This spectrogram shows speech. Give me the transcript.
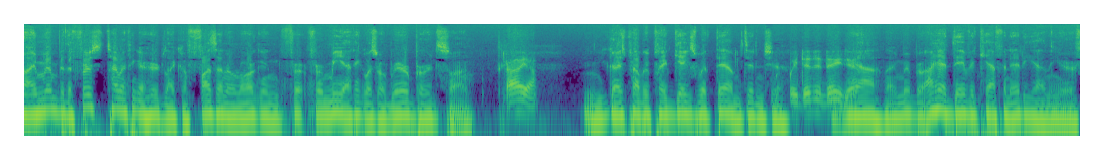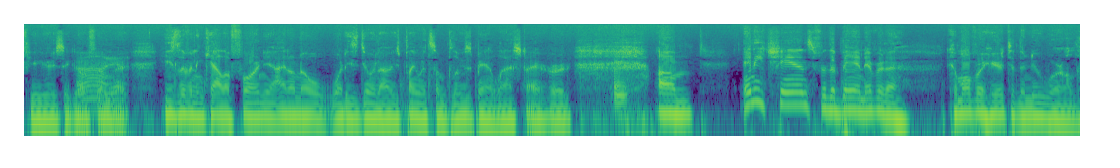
I remember the first time I think I heard like a fuzz on an organ. For for me, I think it was a Rare Bird song. Oh yeah, you guys probably played gigs with them, didn't you? we did indeed. Yeah. I remember. I had David Kaffinetti on the air a few years ago. Ah, from yeah. uh, he's living in California. I don't know what he's doing now. He's playing with some blues band. Last I heard. Um, any chance for the band ever to come over here to the New World?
